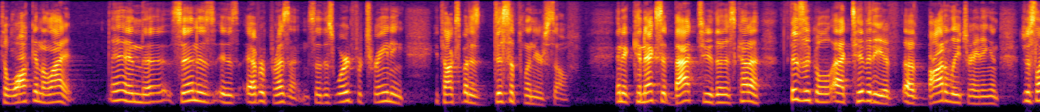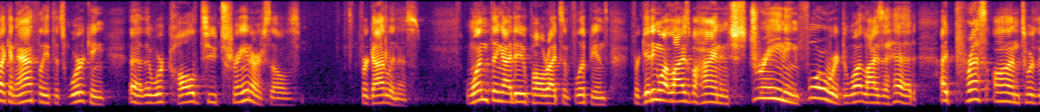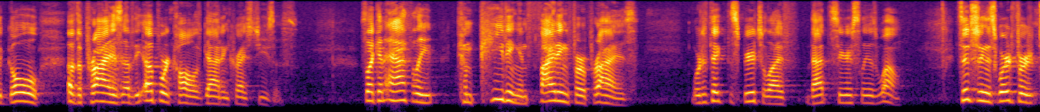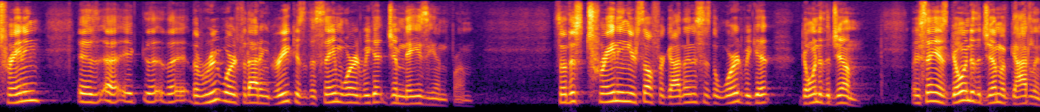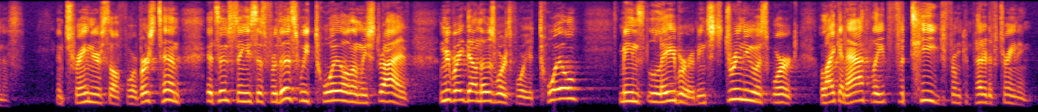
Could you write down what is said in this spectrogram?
to walk in the light. And the sin is, is ever present. And so, this word for training, he talks about is discipline yourself. And it connects it back to this kind of physical activity of, of bodily training. And just like an athlete that's working, uh, that we're called to train ourselves for godliness. One thing I do, Paul writes in Philippians, forgetting what lies behind and straining forward to what lies ahead, I press on toward the goal of the prize of the upward call of God in Christ Jesus. It's like an athlete competing and fighting for a prize. We're to take the spiritual life that seriously as well. It's interesting, this word for training is uh, it, the, the, the root word for that in Greek is the same word we get gymnasium from. So, this training yourself for godliness is the word we get going to the gym. What he's saying is go into the gym of godliness and train yourself for. Verse 10, it's interesting. He says, For this we toil and we strive. Let me break down those words for you. Toil means labor, it means strenuous work, like an athlete fatigued from competitive training.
